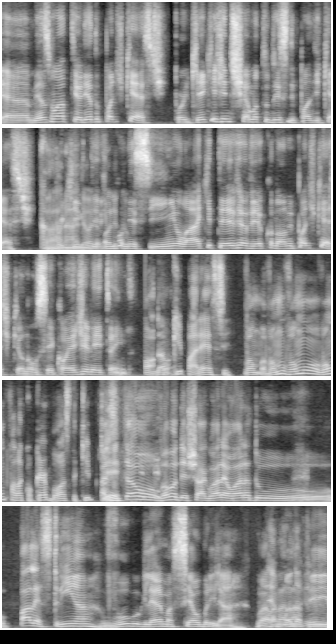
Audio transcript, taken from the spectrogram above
é a mesma teoria do podcast. Por que, que a gente chama tudo isso de podcast? Caralho, Porque olha- teve olha um que- comecinho lá que teve a ver com o nome podcast, que eu não sei qual é direito ainda. Ó, Não. o que parece, vamos, vamos, vamos, vamos falar qualquer bosta aqui, porque Mas então, vamos deixar agora, é hora do palestrinha, vulgo Guilherme Maciel brilhar. Vai lá, É, vai manda lá, ver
